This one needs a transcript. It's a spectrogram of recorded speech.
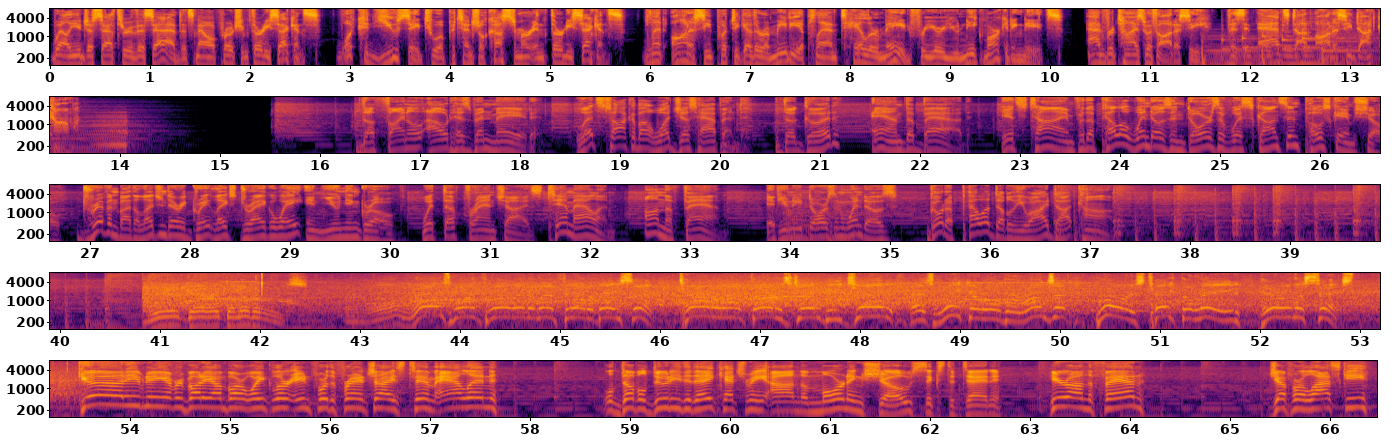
Well, you just sat through this ad that's now approaching 30 seconds. What could you say to a potential customer in 30 seconds? Let Odyssey put together a media plan tailor made for your unique marketing needs. Advertise with Odyssey. Visit ads.odyssey.com. The final out has been made. Let's talk about what just happened the good and the bad. It's time for the Pella Windows and Doors of Wisconsin postgame show, driven by the legendary Great Lakes Dragaway in Union Grove, with the franchise Tim Allen on the fan. If you need doors and windows, go to PellaWI.com. Here Garrett delivers. Wong rolls one throw into left field, a base hit. Turn around third is JBJ as Winker overruns it. Brewers take the lead here in the sixth. Good evening, everybody. I'm Bart Winkler in for the franchise Tim Allen. Little double duty today. Catch me on the morning show, 6 to 10, here on the fan. Jeff Orlowski,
